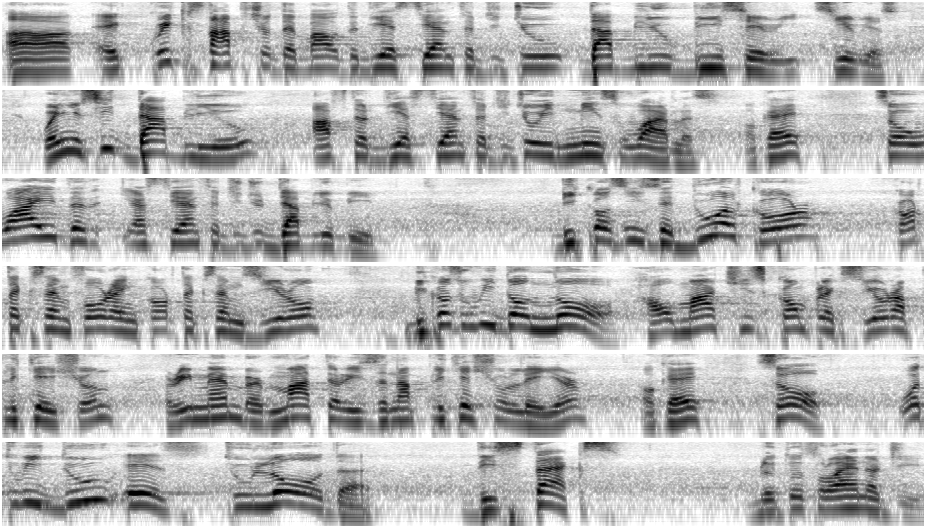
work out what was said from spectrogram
Uh, a quick snapshot about the STM32 WB seri series. When you see W after the STM32, it means wireless, okay? So why the STM32WB? Because it's a dual core, Cortex-M4 and Cortex-M0. Because we don't know how much is complex your application, remember, Matter is an application layer, okay? So what we do is to load the stacks, Bluetooth Low Energy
